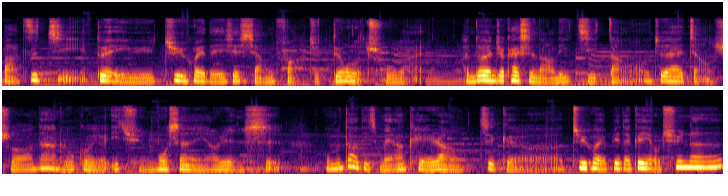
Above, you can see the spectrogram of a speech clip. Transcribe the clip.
把自己对于聚会的一些想法就丢了出来。很多人就开始脑力激荡哦，就在讲说，那如果有一群陌生人要认识，我们到底怎么样可以让这个聚会变得更有趣呢？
